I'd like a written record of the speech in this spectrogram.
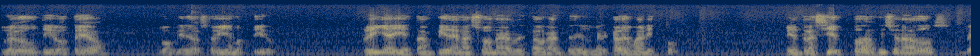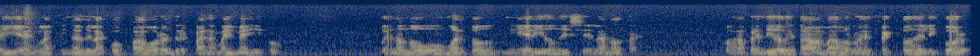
luego de un tiroteo. Los videos se oyen los tiros. Rilla y estampida en la zona de restaurantes del mercado de marisco. Mientras cientos de aficionados veían la final de la Copa Oro entre Panamá y México. Bueno, no hubo muertos ni heridos, dice la nota. Los aprendidos que estaban bajo los efectos del licor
